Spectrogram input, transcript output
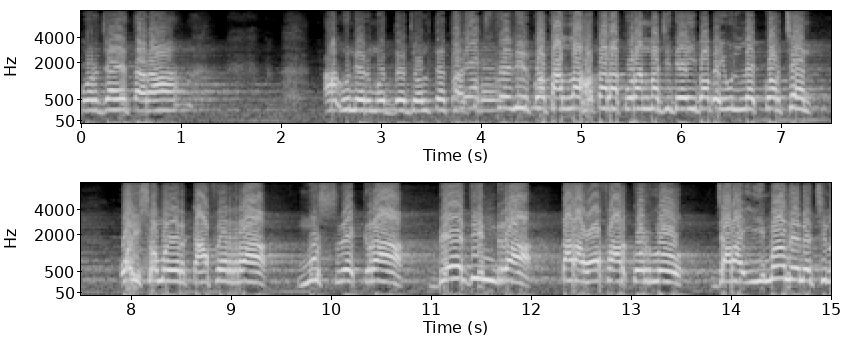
পর্যায়ে তারা আগুনের মধ্যে জ্বলতে থাকে এক শ্রেণির কথা আল্লাহ তাআলা কোরআন মাজিদে এইভাবে উল্লেখ করছেন ওই সময়ের কাফেররা মুশরেকরা বেদিনরা তারা অফার করল যারা ঈমান এনেছিল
